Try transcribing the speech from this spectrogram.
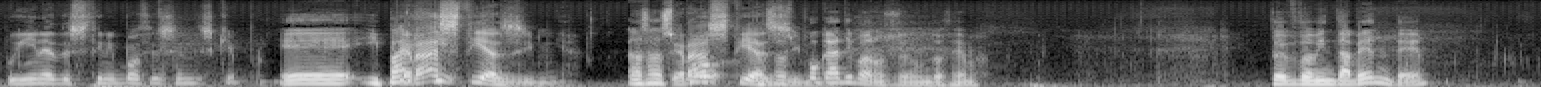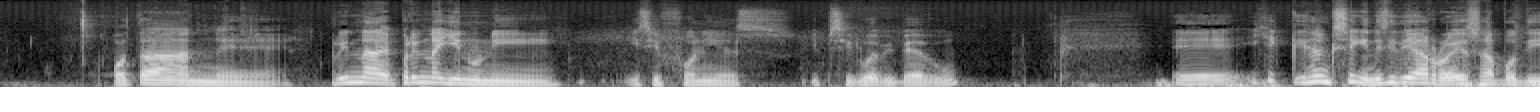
Που γίνεται στην υπόθεση της Κύπρου. Ε, υπάρχει... Τεράστια ζήμια. Να σας, Τεράστια πω, να σας πω κάτι πάνω σε αυτό το θέμα. Το 1975, όταν ε, πριν, να, πριν να γίνουν οι, οι συμφωνίες υψηλού επίπεδου, ε, είχε, είχαν ξεκινήσει διαρροές από, τη,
